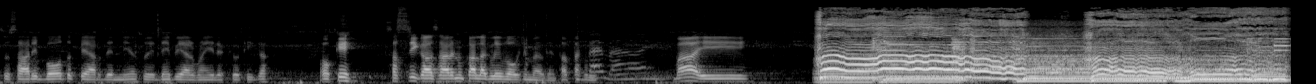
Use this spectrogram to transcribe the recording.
ਸੋ ਸਾਰੇ ਬਹੁਤ ਪਿਆਰ ਦਿੰਦੇ ਹੋ ਸੋ ਇਦਾਂ ਹੀ ਪਿਆਰ ਬਣਾਈ ਰੱਖਿਓ ਠੀਕ ਆ? ਓਕੇ ਸਤਿ ਸ੍ਰੀ ਅਕਾਲ ਸਾਰਿਆਂ ਨੂੰ ਕੱਲ ਅਗਲੇ ਵਲੌਗ 'ਚ ਮਿਲਦੇ ਹਾਂ ਤਦ ਤੱਕ ਲਈ ਬਾਏ হা হা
